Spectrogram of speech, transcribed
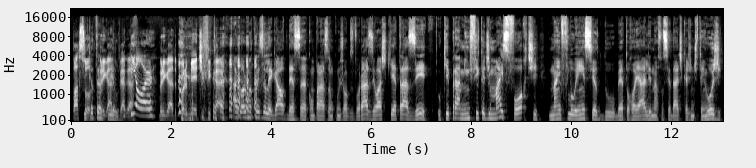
passou. Fica tranquilo. Obrigado, PH. Pior. Obrigado por me edificar. Agora, uma coisa legal dessa comparação com Jogos Vorazes, eu acho que é trazer o que pra mim fica de mais forte na influência do Battle Royale na sociedade que a gente tem hoje,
